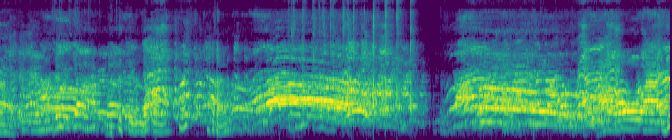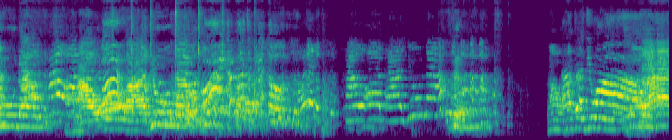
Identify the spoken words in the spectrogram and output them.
giờ thì con hả có thể How old are you now? How old are you now? 21!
